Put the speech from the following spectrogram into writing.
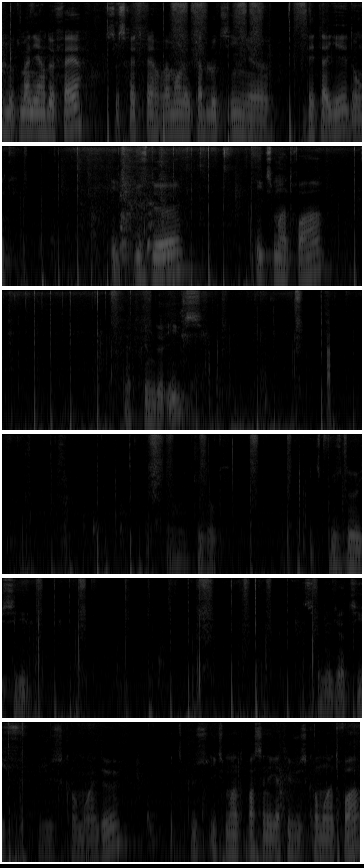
Une autre manière de faire, ce serait de faire vraiment le tableau de signes euh, détaillé. Donc x plus 2, x moins 3, f' de x. Donc x plus 2 ici, c'est négatif jusqu'en moins 2. x, plus, x moins 3 c'est négatif jusqu'en moins 3.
